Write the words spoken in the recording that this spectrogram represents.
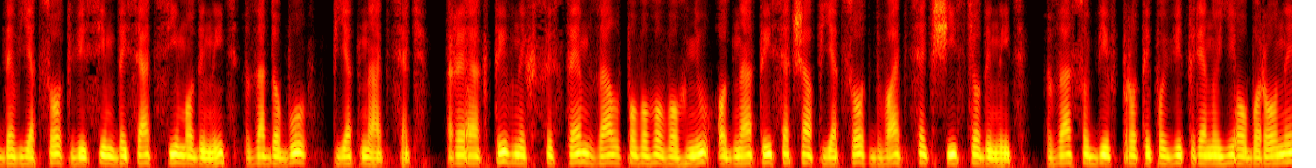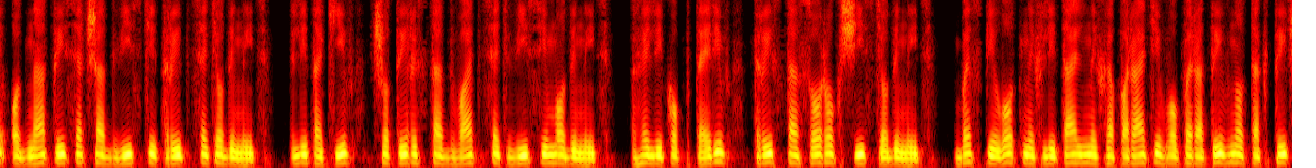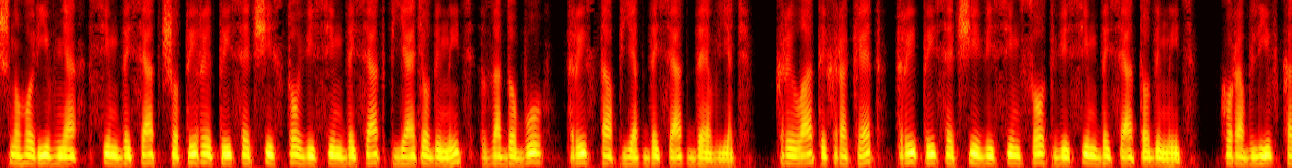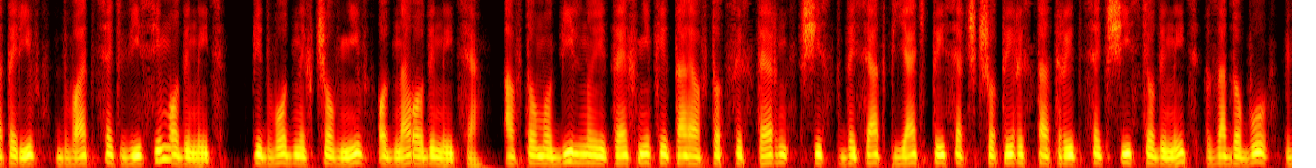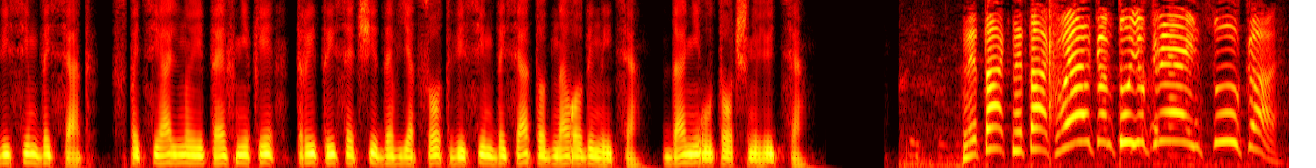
987 одиниць за добу 15. Реактивних систем залпового вогню 1526 одиниць, засобів протиповітряної оборони 1230 одиниць, літаків 428 одиниць, гелікоптерів 346 одиниць, безпілотних літальних апаратів оперативно-тактичного рівня 74 185 одиниць за добу 359 крилатих ракет 3880 одиниць, кораблів катерів 28 одиниць, підводних човнів 1 одиниця, автомобільної техніки та автоцистерн 65 436 одиниць за добу 80, спеціальної техніки 3981 одиниця. Дані уточнюються. Не так, не так. Welcome to Ukraine, сука!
